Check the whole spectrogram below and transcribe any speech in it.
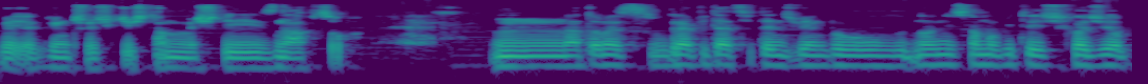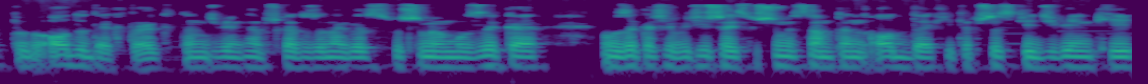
jak większość gdzieś tam myśli znawców. Natomiast w grawitacji ten dźwięk był no, niesamowity, jeśli chodzi o oddech. Tak? Ten dźwięk na przykład, że nagle słyszymy muzykę, muzyka się wycisza i słyszymy sam ten oddech i te wszystkie dźwięki,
